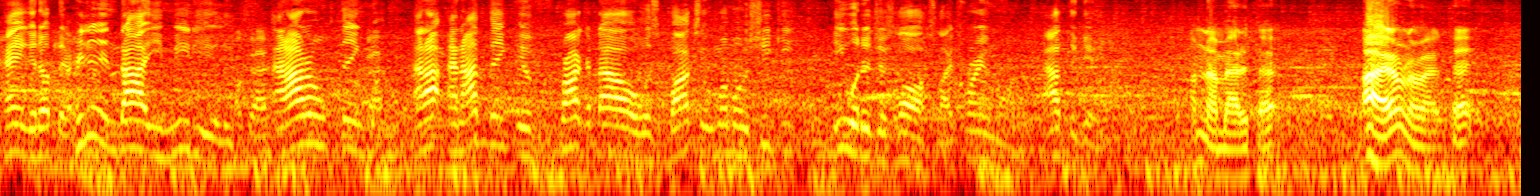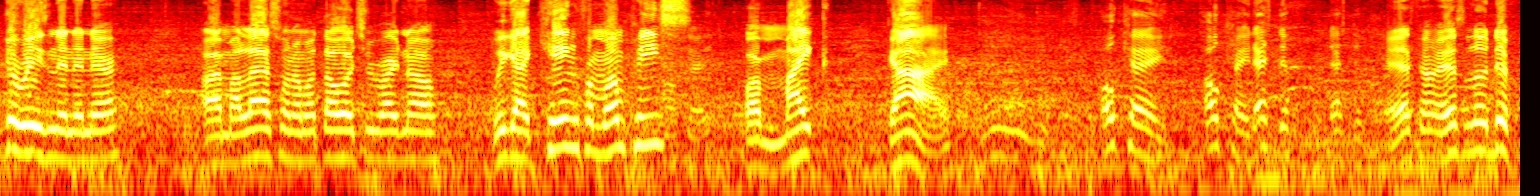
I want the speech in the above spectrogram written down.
hanging up there. He didn't die immediately. Okay. And I don't think, and I and I think if Crocodile was boxing with Momoshiki, he would have just lost, like frame one, out the gate. I'm not mad at that. All right, I'm not mad at that. Good reasoning in there. All right, my last one I'm gonna throw at you right now. We got King from One Piece Okay. or Might Guy. Okay, okay, that's different. That's different. Yeah, it's, kind of, it's a little different.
